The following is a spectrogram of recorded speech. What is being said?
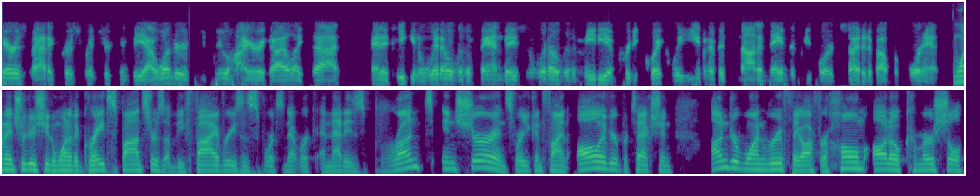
charismatic Kris Richard can be. I wonder if you do hire a guy like that, and if he can win over the fan base and win over the media pretty quickly, even if it's not a name that people are excited about beforehand. I want to introduce you to one of the great sponsors of the Five Reasons Sports Network, and that is Brunt Insurance, where you can find all of your protection under one roof. They offer home, auto, commercial,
